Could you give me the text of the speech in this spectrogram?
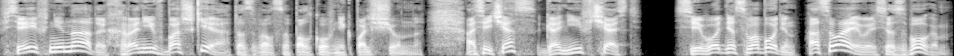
«В сейф не надо, храни в башке», — отозвался полковник польщенно. «А сейчас гони в часть. Сегодня свободен, осваивайся с Богом».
